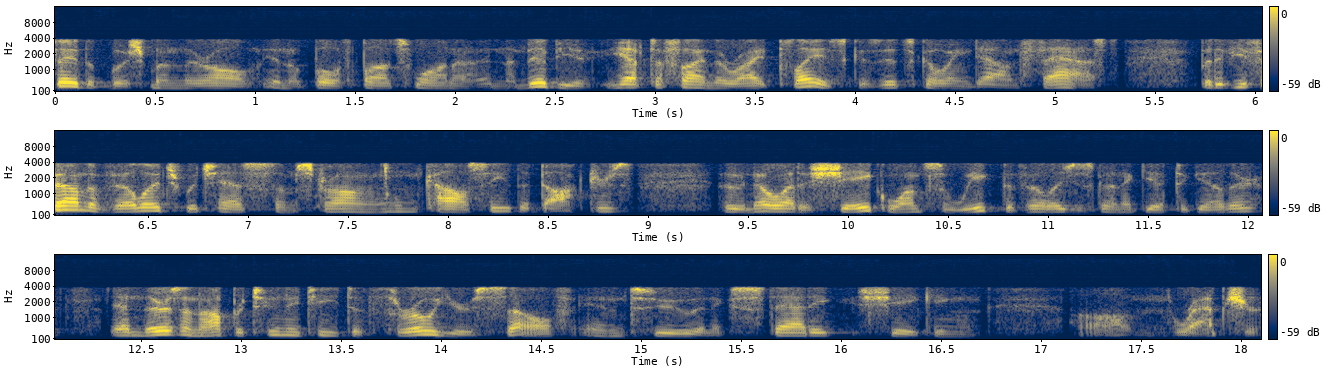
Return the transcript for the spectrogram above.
say the Bushmen, they're all you know both Botswana and Namibia. You have to find the right place because it's going down fast. But if you found a village which has some strong Umkasi, the doctors who know how to shake once a week, the village is going to get together, and there's an opportunity to throw yourself into an ecstatic shaking um, rapture.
